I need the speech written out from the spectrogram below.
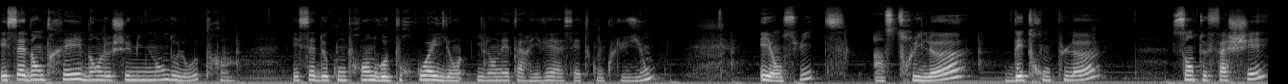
essaie d'entrer dans le cheminement de l'autre, essaie de comprendre pourquoi il en, il en est arrivé à cette conclusion, et ensuite instruis-le, détrompe-le, sans te fâcher.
